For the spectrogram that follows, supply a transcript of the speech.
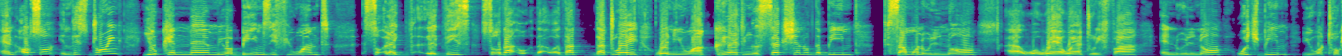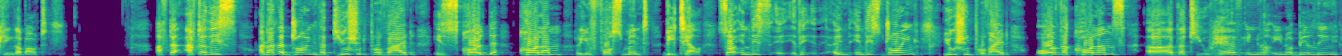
And also in this drawing you can name your beams if you want want so like like this so that that that way when you are creating a section of the beam someone will know uh, where where to refer and will know which beam you are talking about after, after this, another drawing that you should provide is called column reinforcement detail. So in this in, in this drawing, you should provide all the columns uh, that you have in your in your building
